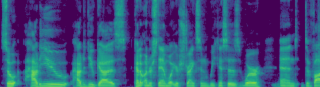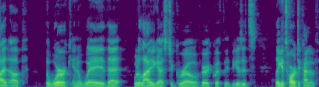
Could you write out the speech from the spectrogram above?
So, how do you how did you guys kind of understand what your strengths and weaknesses were and divide up the work in a way that would allow you guys to grow very quickly because it's like it's hard to kind of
